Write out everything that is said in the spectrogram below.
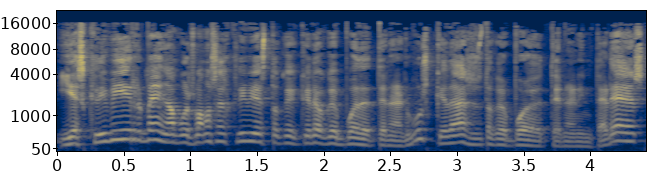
y escribir, venga, pues vamos a escribir esto que creo que puede tener búsquedas, esto que puede tener interés,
